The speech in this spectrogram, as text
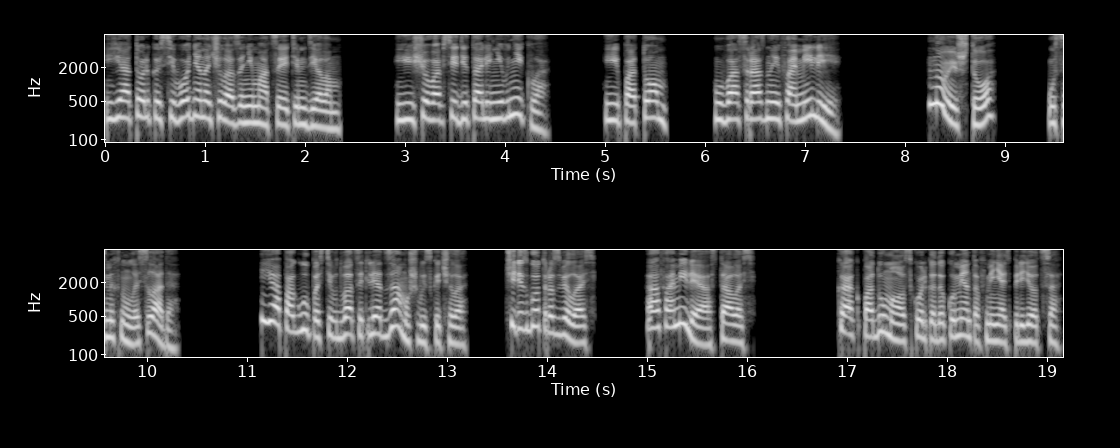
Я только сегодня начала заниматься этим делом. Еще во все детали не вникла. И потом, у вас разные фамилии. «Ну и что?» — усмехнулась Лада. «Я по глупости в 20 лет замуж выскочила. Через год развелась. А фамилия осталась. Как подумала, сколько документов менять придется.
